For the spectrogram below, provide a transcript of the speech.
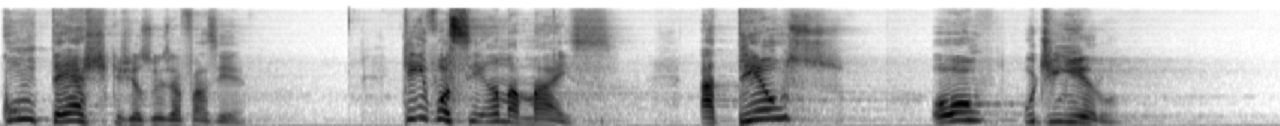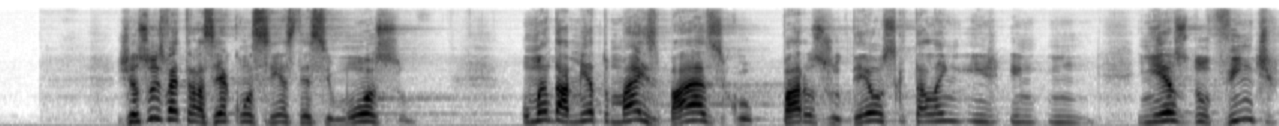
com um teste que Jesus vai fazer. Quem você ama mais? A Deus ou o dinheiro? Jesus vai trazer a consciência desse moço o mandamento mais básico para os judeus, que está lá em, em, em, em Êxodo 20,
